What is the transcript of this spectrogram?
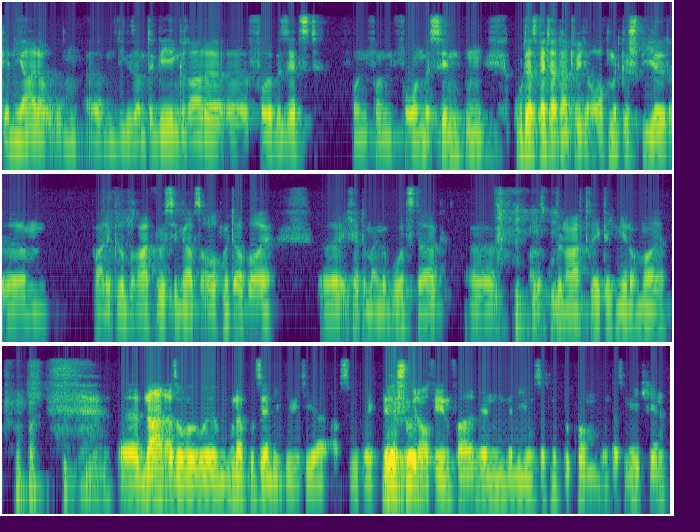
genial da oben. Ähm, die gesamte Gegend gerade äh, voll besetzt, von, von vorn bis hinten. Gut, das Wetter hat natürlich auch mitgespielt. Ähm, ein paar leckere Bratwürstchen gab es auch mit dabei. Äh, ich hatte meinen Geburtstag. Äh, alles Gute nachträglich mir nochmal. äh, nein, also äh, hundertprozentig gebe ich dir absolut recht. Nee, schön auf jeden Fall, wenn, wenn die Jungs das mitbekommen und das Mädchen.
